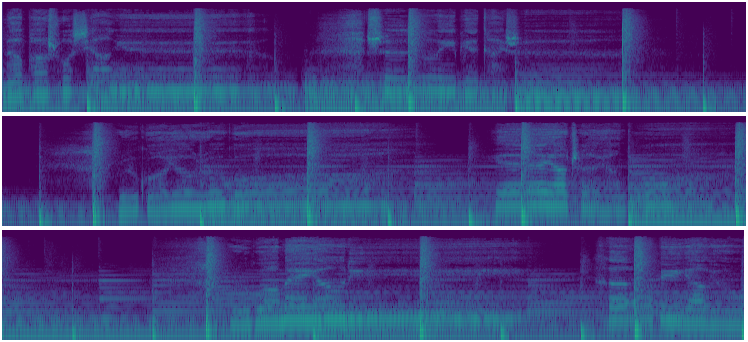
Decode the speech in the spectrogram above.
哪怕说相遇是如果有如果也要这样过如果没有你何必要有我？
